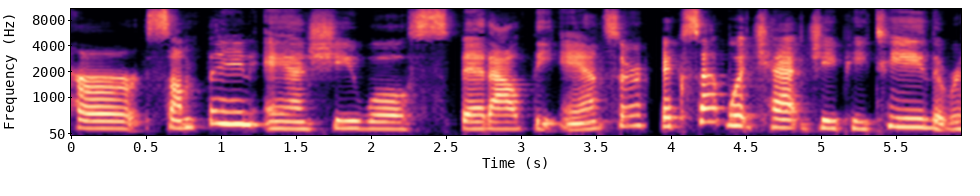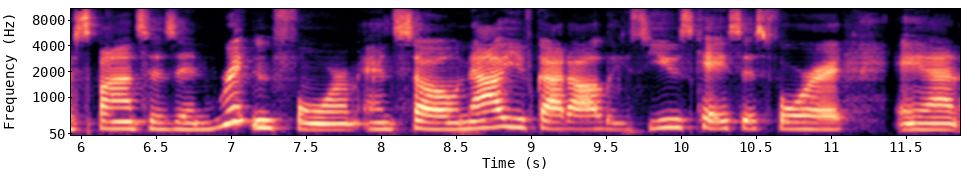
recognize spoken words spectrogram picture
her something and she will spit out the answer. Except with Chat GPT, the response is in written form. And so now you've got all these use cases for it. And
